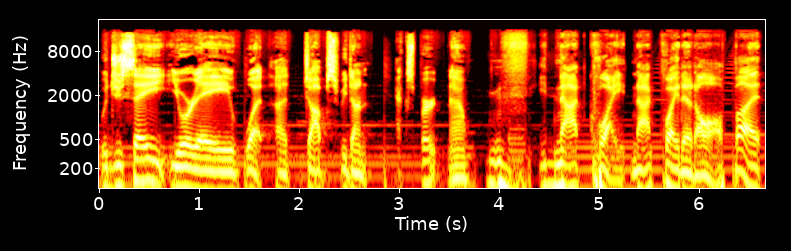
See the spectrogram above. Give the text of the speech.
Would you say you're a what a jobs to be done expert now? not quite, not quite at all. But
